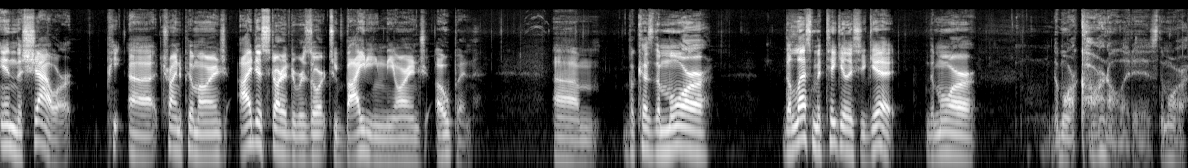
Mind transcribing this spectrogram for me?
in the shower uh, trying to peel my orange, I just started to resort to biting the orange open. Um, because the more, the less meticulous you get, the more, the more carnal it is. The more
